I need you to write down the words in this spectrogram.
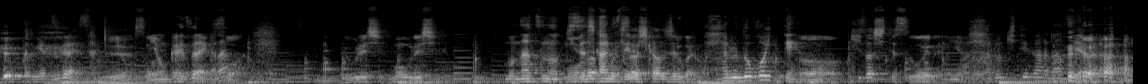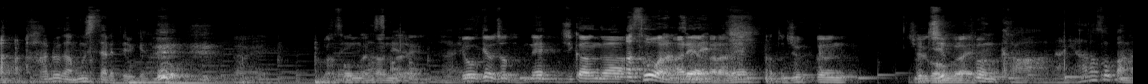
6ヶ月ぐらい先よ。そう。4ヶ月ぐらいかな。そう嬉しい。もう嬉しいもう夏の兆し感じてる。春どこ行ってん、もうん。兆しってすごいね。ういや春来てから夏やから。春が無視されてるけどね。はい。まあそんな感じで。ね、はい。今日けどちょっとね時間があそうなんね。あれやからね。あと10分15分ぐらい。10分か。何話そうかな、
